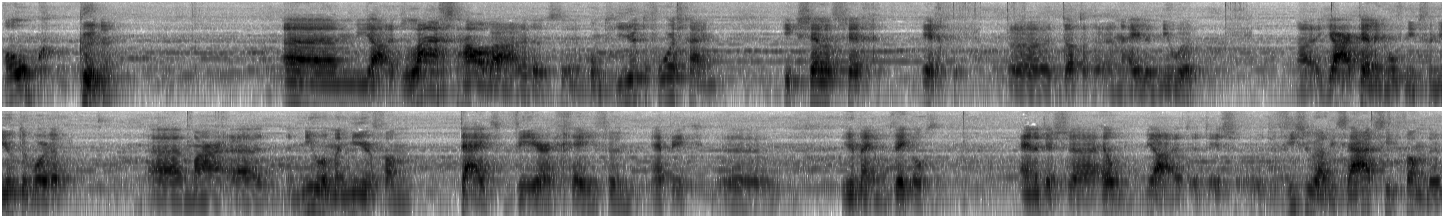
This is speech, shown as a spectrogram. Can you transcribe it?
ook kunnen? Ehm, ja, het laagst haalbare, dat eh, komt hier tevoorschijn. Ik zelf zeg echt eh, dat er een hele nieuwe nou, jaartelling hoeft niet vernieuwd te worden, eh, maar eh, een nieuwe manier van tijd weergeven heb ik eh, hiermee ontwikkeld. En het is, heel, ja, het, het is de visualisatie van de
